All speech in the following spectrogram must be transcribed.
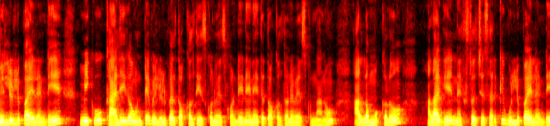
వెల్లుల్లిపాయలు అండి మీకు ఖాళీగా ఉంటే వెల్లుల్లిపాయలు తొక్కలు తీసుకొని వేసుకోండి. నేనైతే తొక్కలతోనే వేసుకున్నాను. అల్లం ముక్కలు అలాగే నెక్స్ట్ వచ్చేసరికి ఉల్లిపాయలు అండి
